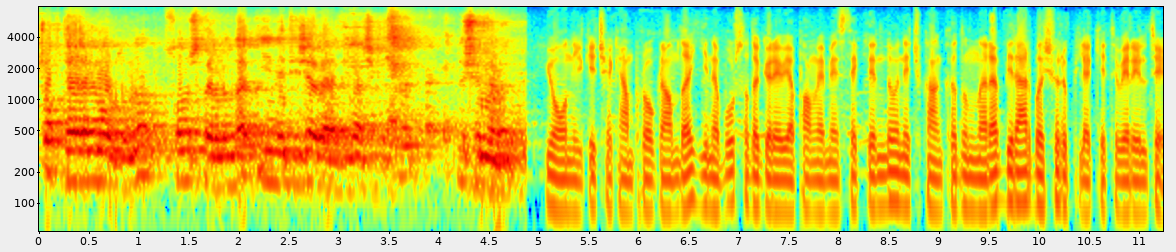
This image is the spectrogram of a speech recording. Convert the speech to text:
çok değerli olduğunu, sonuçlarının da iyi netice verdiğini açıkçası düşünüyorum. Yoğun ilgi çeken programda yine Bursa'da görev yapan ve mesleklerinde öne çıkan kadınlara birer başarı plaketi verildi.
